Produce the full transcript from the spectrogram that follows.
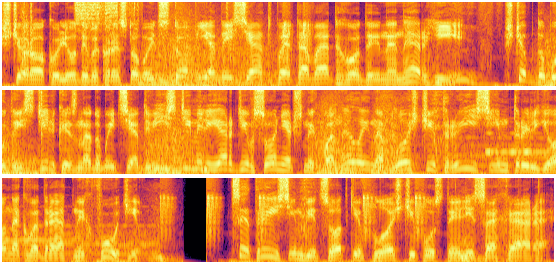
Щороку люди використовують 150 петават годин енергії. Щоб добути стільки, знадобиться 200 мільярдів сонячних панелей на площі 3,7 трильйона квадратних футів. Це 3,7% площі пустелі Сахара.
